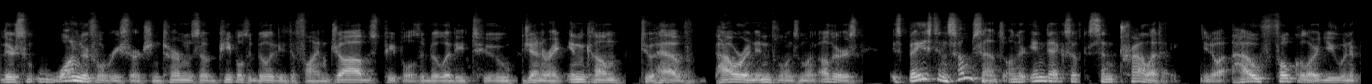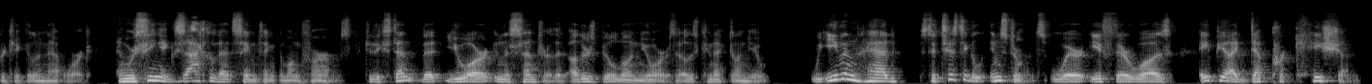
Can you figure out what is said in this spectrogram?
There's some wonderful research in terms of people's ability to find jobs, people's ability to generate income, to have power and influence among others. Is based in some sense on their index of centrality. You know, how focal are you in a particular network? And we're seeing exactly that same thing among firms. To the extent that you are in the center, that others build on yours, that others connect on you. We even had statistical instruments where if there was API deprecation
